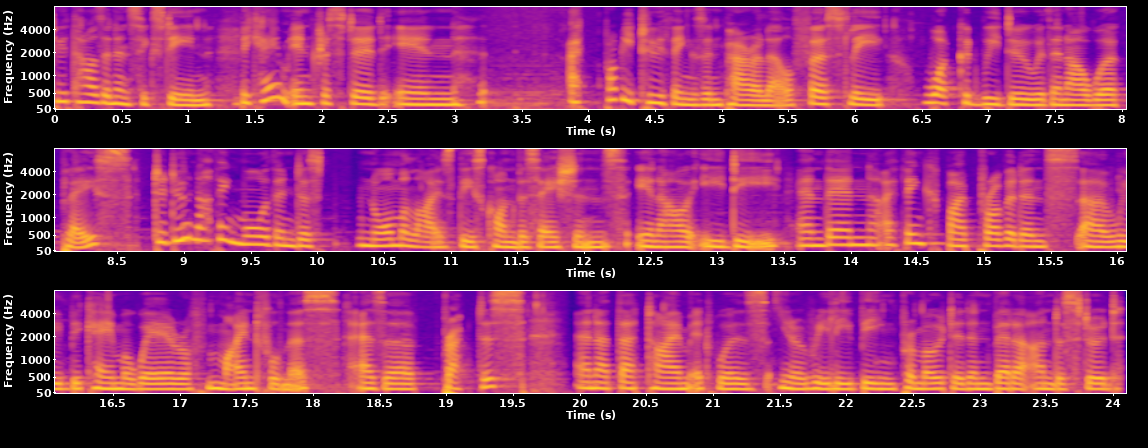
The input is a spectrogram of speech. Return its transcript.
2016 became interested in uh, probably two things in parallel. Firstly, what could we do within our workplace to do nothing more than just normalize these conversations in our ED. And then I think by providence, uh, we became aware of mindfulness as a practice. And at that time, it was, you know, really being promoted and better understood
